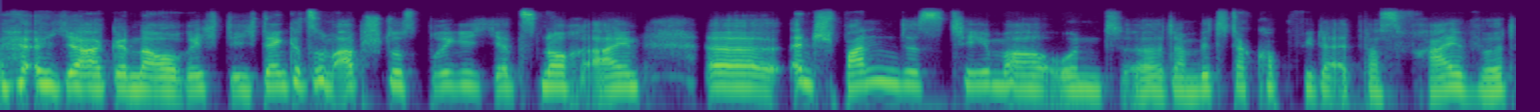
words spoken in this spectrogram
Ja, genau, richtig. Ich denke, zum Abschluss bringe ich jetzt noch ein äh, entspannendes Thema und äh, damit der Kopf wieder etwas frei wird.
